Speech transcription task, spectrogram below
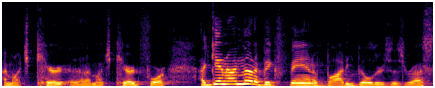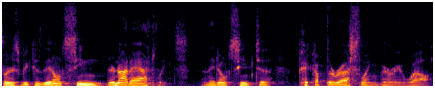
I much cared that I much cared for. Again, I'm not a big fan of bodybuilders as wrestlers because they don't seem they're not athletes and they don't seem to pick up the wrestling very well.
